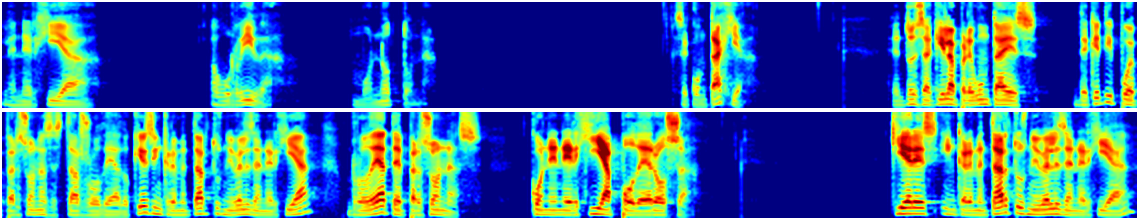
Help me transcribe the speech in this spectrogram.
la energía aburrida, monótona se contagia. Entonces aquí la pregunta es, de qué tipo de personas estás rodeado. ¿Quieres incrementar tus niveles de energía? Rodéate de personas con energía poderosa. ¿Quieres incrementar tus niveles de energía?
